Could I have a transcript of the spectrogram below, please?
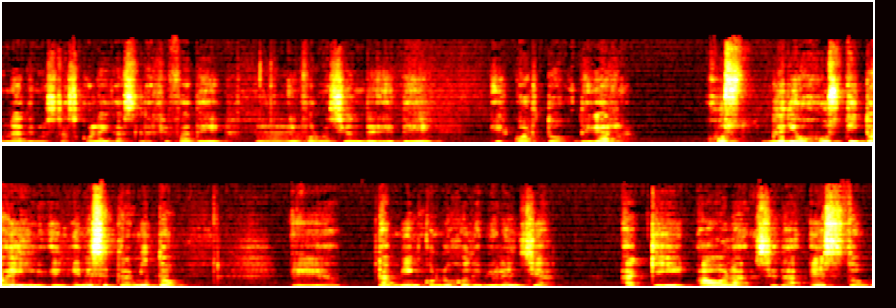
una de nuestras colegas, la jefa de mm. información de, eh, cuarto de guerra. le digo justito ahí, en, ese tramito, eh, también con lujo de violencia. Aquí ahora se da esto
